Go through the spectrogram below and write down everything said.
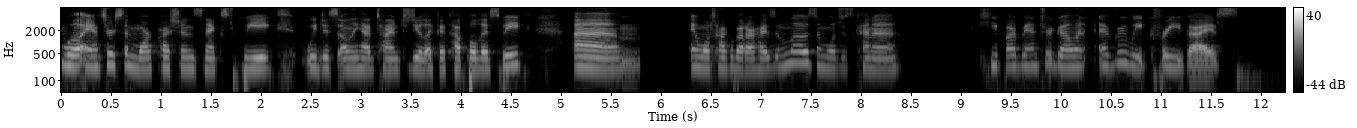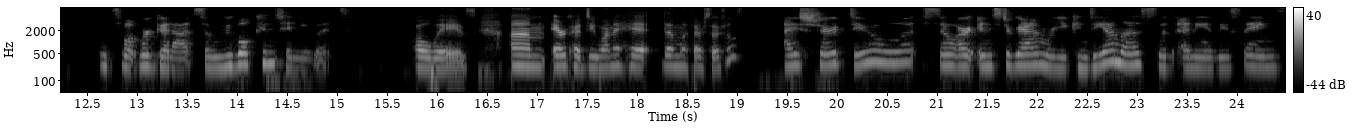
we'll answer some more questions next week. We just only had time to do like a couple this week. Um, and we'll talk about our highs and lows and we'll just kind of keep our banter going every week for you guys It's what we're good at, so we will continue it. always. Um, Erica, do you want to hit them with our socials? I sure do. So our Instagram, where you can DM us with any of these things,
